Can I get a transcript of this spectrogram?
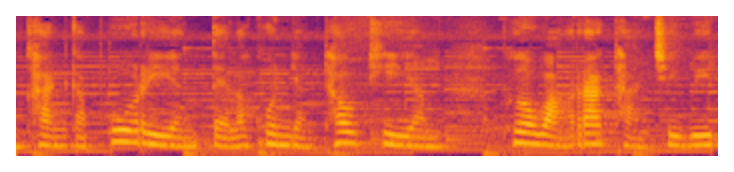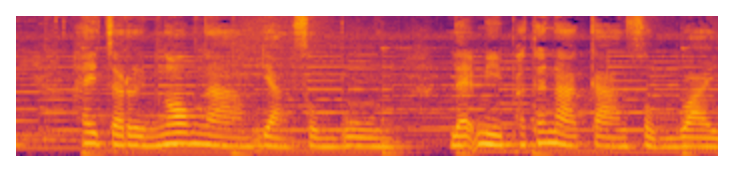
ำคัญกับผู้เรียนแต่ละคนอย่างเท่าเทียม เพื่อวางรากฐานชีวิต ให้เจริญงอกงามอย่างสมบูรณ์ และมีพัฒนาการสมวัย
